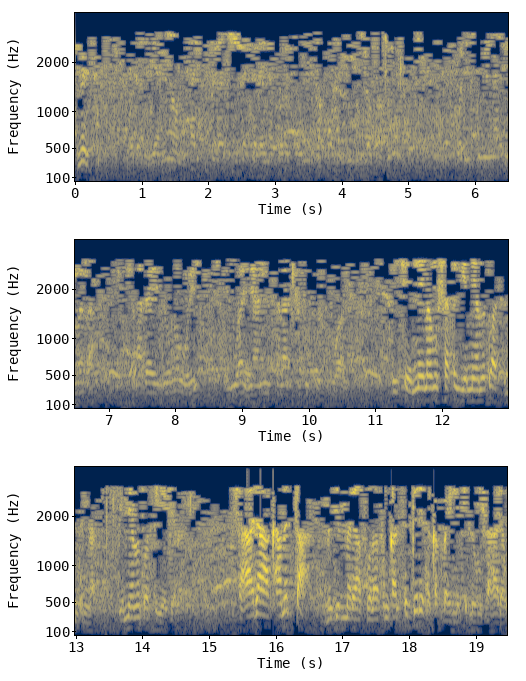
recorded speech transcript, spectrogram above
ምን እነ ኢማሙ ሻፊዒ የሚያመጧት እንትን ናት የሚያመጧት ጥያቄ ናት። ሸሃዳ ካመጣ መጀመሪያ ሶላቱን ካልሰገደ ተቀባይነት የለውም ሸሃዳው።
